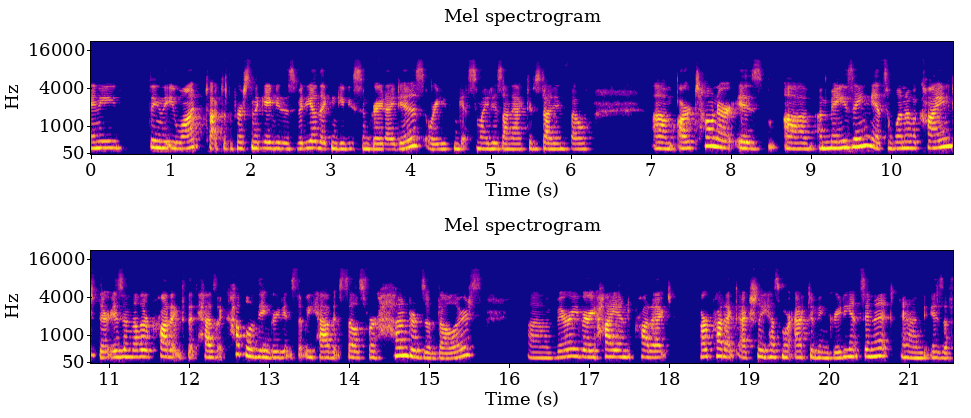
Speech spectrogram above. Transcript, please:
anything that you want. Talk to the person that gave you this video. They can give you some great ideas or you can get some ideas on actives.info. Um, our toner is uh, amazing. It's one of a kind. There is another product that has a couple of the ingredients that we have. It sells for hundreds of dollars. Uh, very, very high end product. Our product actually has more active ingredients in it and is a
